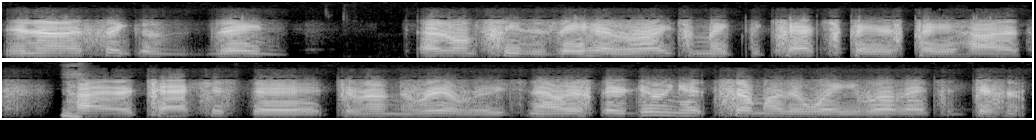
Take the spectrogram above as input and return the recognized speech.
And I think they. I don't see that they have a right to make the taxpayers pay higher hmm. higher taxes to to run the railroads. Now, if they're doing it some other way, well, that's a different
